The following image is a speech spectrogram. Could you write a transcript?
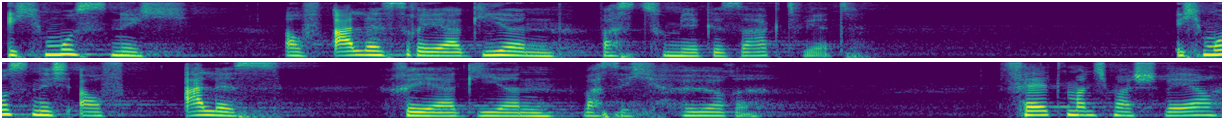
Ich muss nicht auf alles reagieren, was zu mir gesagt wird. Ich muss nicht auf alles reagieren, was ich höre. Fällt manchmal schwer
